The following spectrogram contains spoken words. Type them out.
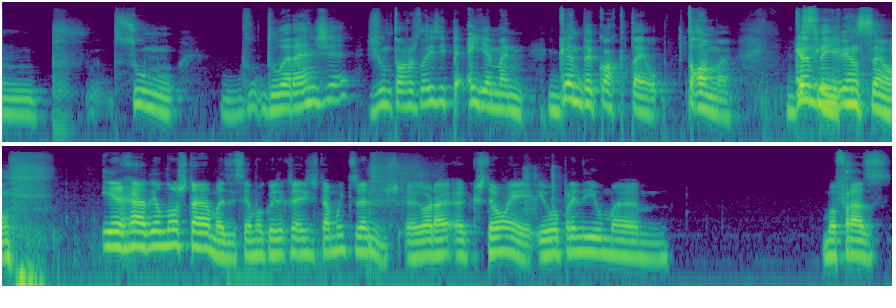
hum, sumo de, de laranja, junta aos dois e eia mano, ganda cocktail, toma, ganda assim, invenção. Errado ele não está, mas isso é uma coisa que já existe há muitos anos. Agora a questão é, eu aprendi uma uma frase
